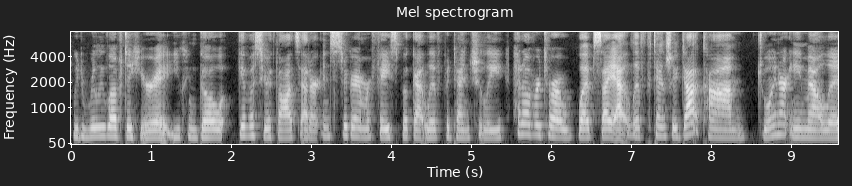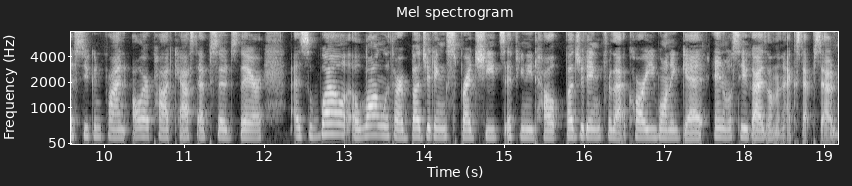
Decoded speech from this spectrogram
we'd really love to hear it. You can go give us your thoughts at our Instagram or Facebook at Live Potentially. Head over to our website at livepotentially.com, join our email list. You can find all our podcast episodes there as well, along with our budgeting spreadsheets if you need help budgeting for that car you want to get. And we'll see you guys on the next episode.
